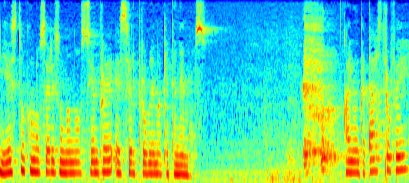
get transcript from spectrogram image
Y esto con los seres humanos siempre es el problema que tenemos. Hay una catástrofe,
